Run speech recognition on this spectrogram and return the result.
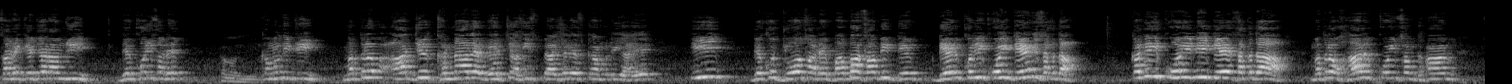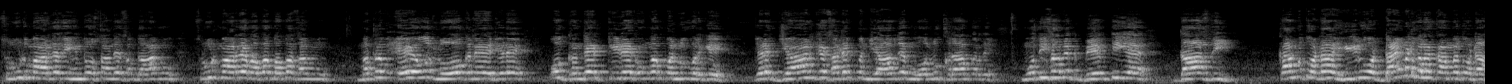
ਸਾਡੇ ਕੇਜਾ ਰਾਮ ਜੀ ਦੇਖੋ ਜੀ ਸਾਡੇ ਕਮਲਦੀਪ ਜੀ। ਮਤਲਬ ਅੱਜ ਖੰਨਾ ਦੇ ਵਿੱਚ ਅਸੀਂ ਸਪੈਸ਼ਲ ਇਸ ਕੰਮ ਲਈ ਆਏ ਕਿ ਦੇਖੋ ਜੋ ਸਾਡੇ ਬਾਬਾ ਸਾਹਿਬ ਦੀ ਦੇ- ਦੇਣ ਕੋਈ ਕੋਈ ਦੇ ਨਹੀਂ ਸਕਦਾ। ਕਦੀ ਕੋਈ ਨਹੀਂ ਦੇ ਸਕਦਾ। ਮਤਲਬ ਹਰ ਕੋਈ ਸੰਵਿਧਾਨ ਸਲੂਟ ਮਾਰਦਾ ਸੀ ਹਿੰਦੁਸਤਾਨ ਦੇ ਸੰਵਿਧਾਨ ਨੂੰ ਸਲੂਟ ਮਾਰਦਾ ਬਾਬਾ ਬਾਬਾ ਸਾਹਿਬ ਨੂੰ। ਮਤਲਬ ਇਹ ਉਹ ਲੋਕ ਨੇ ਜਿਹੜੇ ਉਹ ਗੰਦੇ ਕੀੜੇ ਕਹੂੰਗਾ ਪੰਨੂ ਵਰਗੇ ਜਿਹੜੇ ਜਾਣ ਕੇ ਸਾਡੇ ਪੰਜਾਬ ਦੇ ਮਾਹੌਲ ਨੂੰ ਖਰਾਬ ਕਰਦੇ। ਮੋਦੀ ਸਾਹਿਬ ਇੱਕ ਬੇਨਤੀ ਹੈ ਦਾਸ ਦੀ ਕੰਮ ਤੁਹਾਡਾ ਹੀਰੋ ਡਾਇਮੰਡ ਵਾਲਾ ਕੰਮ ਹੈ ਤੁਹਾਡਾ।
